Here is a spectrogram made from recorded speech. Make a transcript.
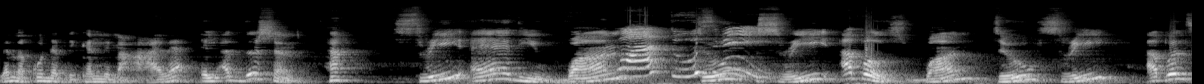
لما كنا بنتكلم على الاديشن ها 3 ادي 1 1 2 2 3 3 apples. 1 2 3 apples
